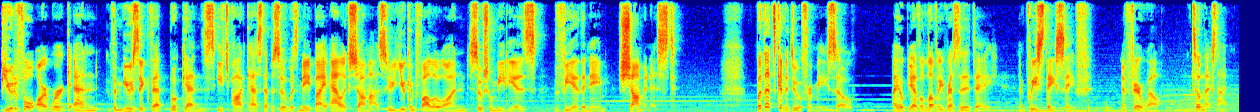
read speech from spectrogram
beautiful artwork and the music that bookends each podcast episode was made by Alex Shamas, who you can follow on social medias via the name Shamanist. But that's gonna do it for me, so I hope you have a lovely rest of the day, and please stay safe, and farewell. Until next time.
